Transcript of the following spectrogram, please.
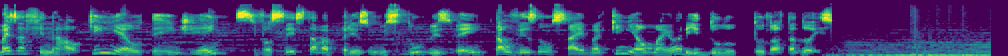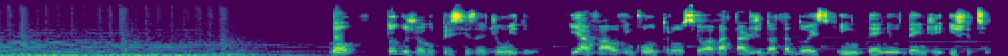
Mas afinal, quem é o Dendi, hein? Se você estava preso no stun do Sven, talvez não saiba quem é o maior ídolo do Dota 2. Bom, todo jogo precisa de um ídolo e a Valve encontrou seu avatar de Dota 2 em Daniel Dendi Ishutin.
